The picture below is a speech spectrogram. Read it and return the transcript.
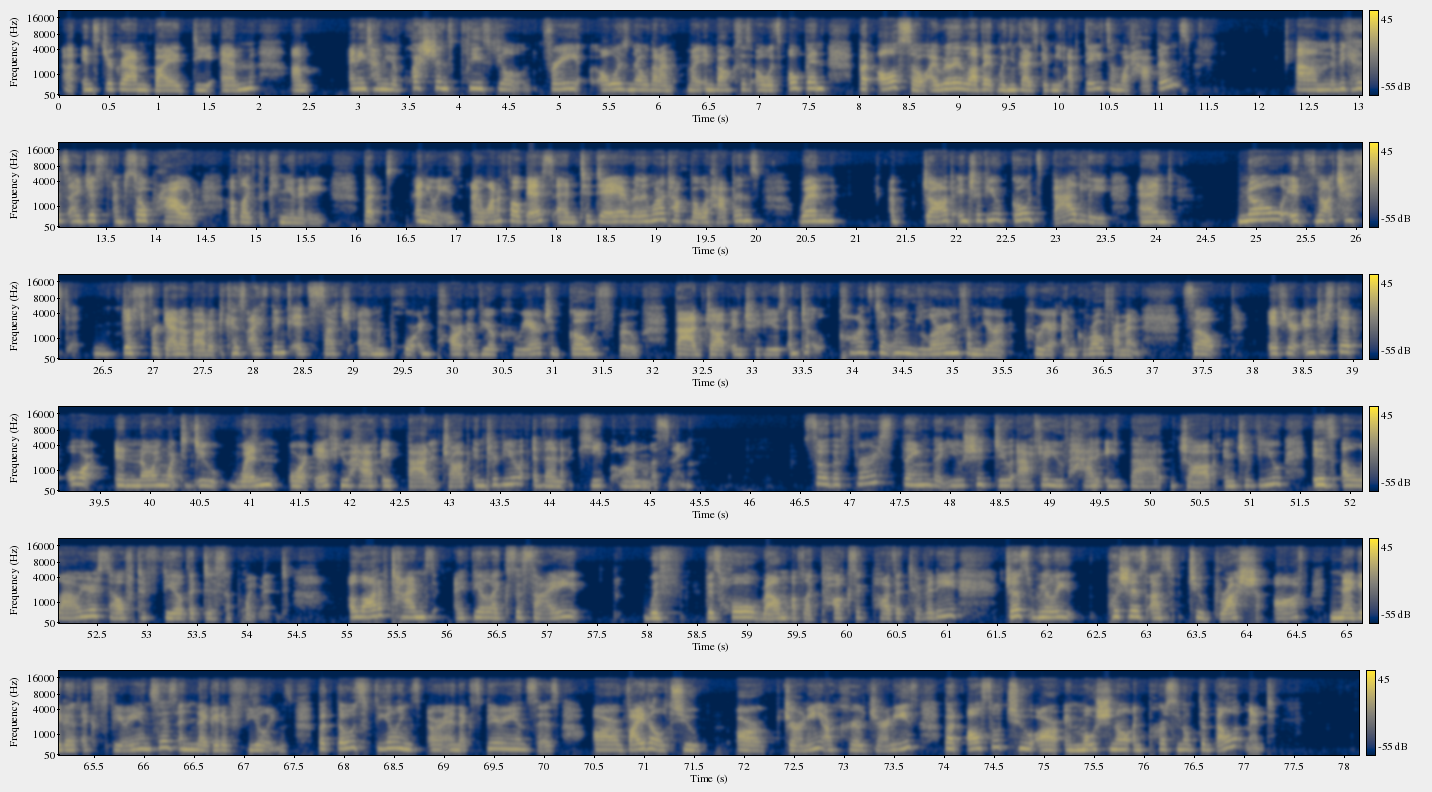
uh, instagram via dm um, anytime you have questions please feel free. Always know that i'm my inbox is always open. But also i really love it when you guys give me updates on what happens. Um, because i just i'm so proud of like the community. But anyways i want to focus and today i really want to talk about what happens when a job interview goes badly and no, it's not just just forget about it because I think it's such an important part of your career to go through bad job interviews and to constantly learn from your career and grow from it. So, if you're interested or in knowing what to do when or if you have a bad job interview, then keep on listening. So, the first thing that you should do after you've had a bad job interview is allow yourself to feel the disappointment. A lot of times, I feel like society, with this whole realm of like toxic positivity, just really pushes us to brush off negative experiences and negative feelings. But those feelings or and experiences are vital to our journey, our career journeys, but also to our emotional and personal development.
